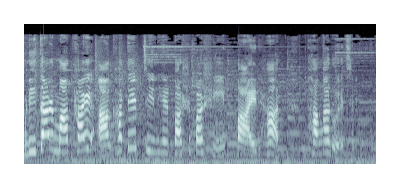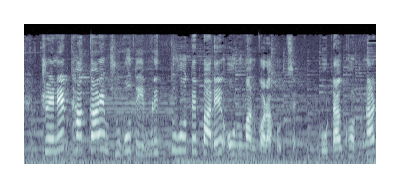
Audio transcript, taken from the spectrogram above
মৃতার মাথায় আঘাতের চিহ্নের পাশাপাশি পায়ের হাত ভাঙা রয়েছে। ট্রেনের ধাক্কায় যুবতীর মৃত্যু হতে পারে অনুমান করা হচ্ছে। গোটা ঘটনার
